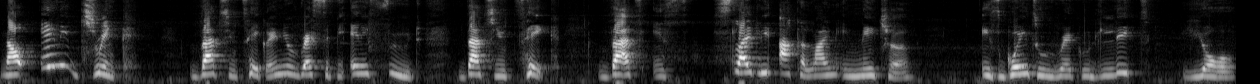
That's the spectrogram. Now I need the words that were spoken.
Now, any drink that you take, or any recipe, any food that you take that is slightly alkaline in nature is going to regulate your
